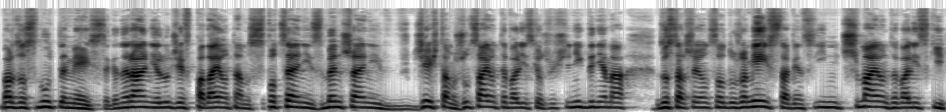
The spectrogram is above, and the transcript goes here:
bardzo smutne miejsce. Generalnie ludzie wpadają tam spoceni, zmęczeni, gdzieś tam rzucają te walizki. Oczywiście nigdy nie ma dostarczająco dużo miejsca, więc inni trzymają te walizki,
